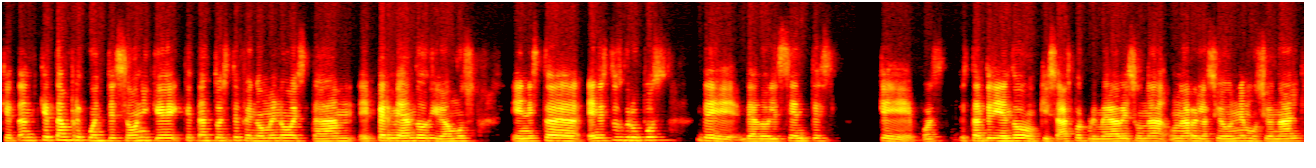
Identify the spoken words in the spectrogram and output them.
¿Qué tan, qué tan frecuentes son y qué, qué tanto este fenómeno está permeando, digamos, en, esta, en estos grupos de, de adolescentes que pues están teniendo quizás por primera vez una, una relación emocional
